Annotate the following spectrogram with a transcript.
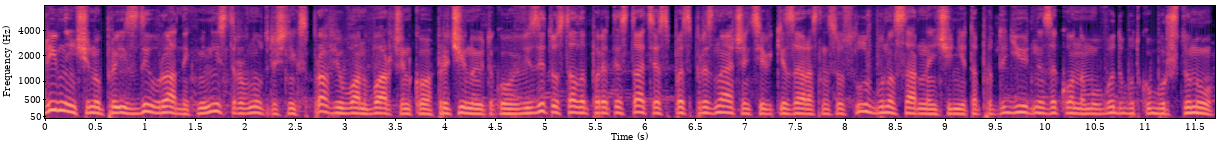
Рівненщину приїздив радник міністра внутрішніх справ Іван Варченко. Причиною такого візиту стала перетестація спецпризначенців, які зараз несуть службу на Сарненщині та протидіють незаконному видобутку бурштину.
